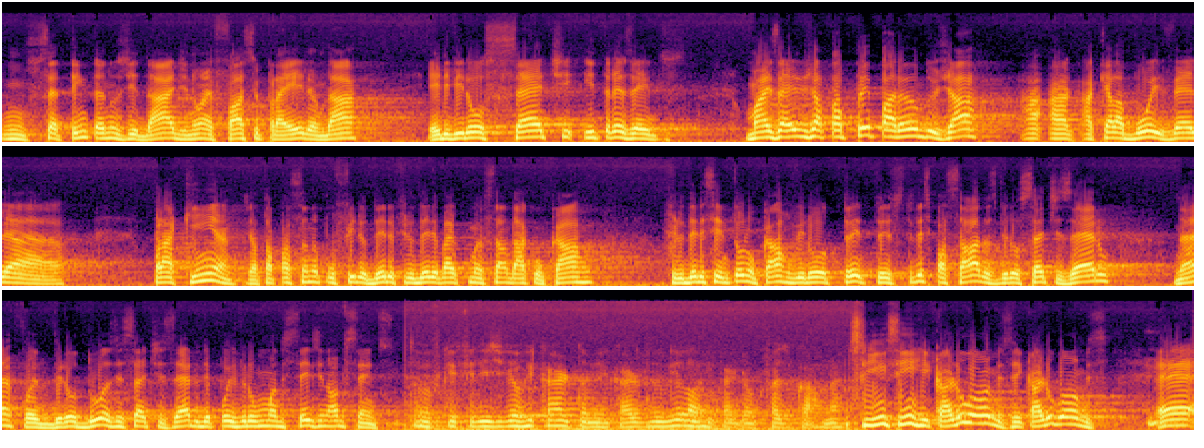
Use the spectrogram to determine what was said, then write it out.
uns 70 anos de idade, não é fácil para ele andar. Ele virou 7,300. Mas aí ele já está preparando já a, a, aquela boa e velha plaquinha, já está passando para o filho dele, o filho dele vai começar a andar com o carro. O filho dele sentou no carro, virou três, três, três passadas, virou 7,0, né? Foi, virou duas e 7,0 e depois virou uma de 6,900. Então eu fiquei feliz de ver o Ricardo também. Ricardo não vi lá, o Ricardão que faz o carro, né? Sim, sim, Ricardo Gomes, Ricardo Gomes. É,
